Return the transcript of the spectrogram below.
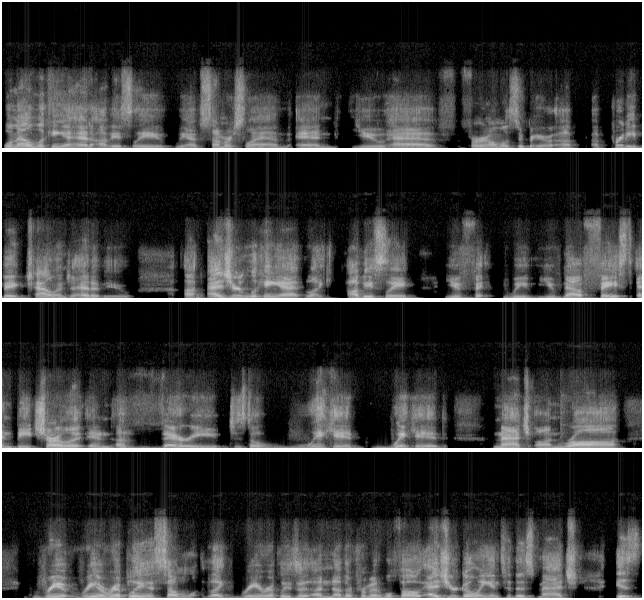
Well, now looking ahead, obviously we have SummerSlam, and you have for an almost superhero a, a pretty big challenge ahead of you. Uh, as you're looking at, like, obviously you've fa- we you've now faced and beat Charlotte in a very just a wicked, wicked match on Raw. Rhea, Rhea Ripley is someone like Rhea Ripley's a, another formidable foe. As you're going into this match, is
